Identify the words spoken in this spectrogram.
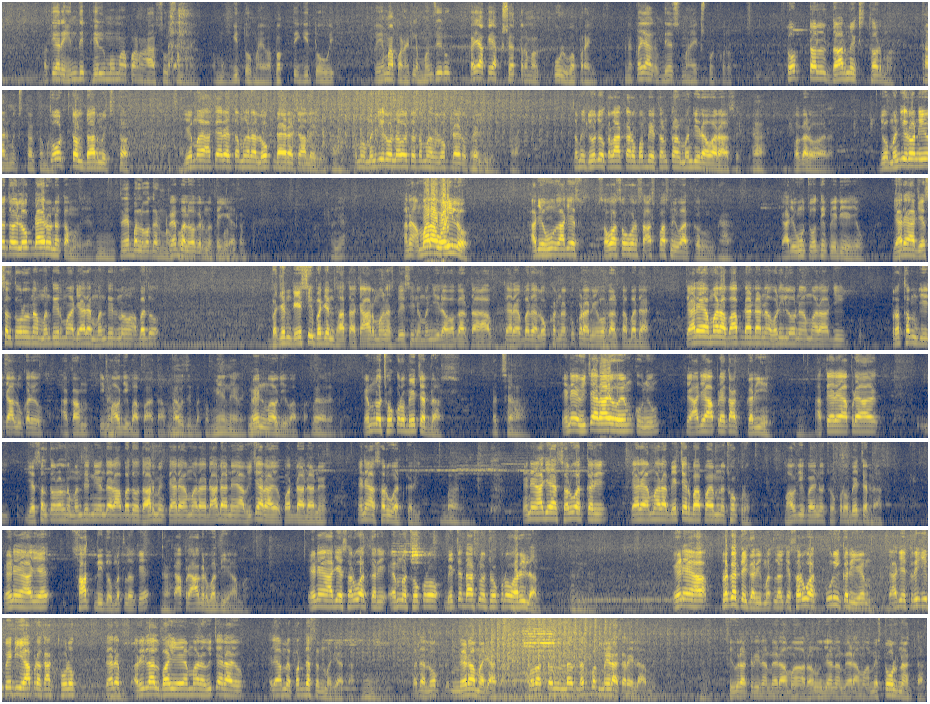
અત્યારે હિન્દી ફિલ્મોમાં પણ આ સુર સંભળાય અમુક ગીતોમાં એવા ભક્તિ ગીતો હોય. તો એમાં પણ એટલે મંજીરું કયા કયા ક્ષેત્રમાં કુલ વપરાય અને કયા દેશમાં એક્સપોર્ટ કરો? ટોટલ ધાર્મિક સ્થળમાં. ધાર્મિક સ્થળ તમારે? ટોટલ ધાર્મિક સ્થળ. જેમાં અત્યારે તમારા લોક ડાયરા ચાલે છે. એમાં મંજીરો ન હોય તો તમારો લોક ડાયરો ફેલી જાય. તમે જોજો કલાકારો બબે ત્રણ ત્રણ મંજીરાવાળા હશે. હા. વગાડવાવાળા. જો મંજીરો નહીં હોય તો એ લોક ડાયરો નકામો છે ટ્રેબલ વગરનો ટ્રેબલ વગરનો થઈ ગયા અને અમારા વડીલો આજે હું આજે સવા સો વર્ષ આસપાસની વાત કરું છું. હા. કે આજે હું ચોથી પેઢીએ જઉં જ્યારે આ જેસલ તોરલના મંદિરમાં જ્યારે મંદિરનો આ બધો ભજન દેશી ભજન થતા ચાર માણસ બેસીને મંજીરા વગાડતા ત્યારે બધા લોખંડના ટુકડાને વગાડતા બધા. ત્યારે અમારા બાપ દાદાના વડીલોને અમારા જે પ્રથમ જે ચાલુ કર્યો આ કામ એ માવજી બાપા હતા માવજી બાપા મેન મેન માવજી બાપા. બરાબર. એમનો છોકરો બેચરદાસ અચ્છા. એને વિચાર આવ્યો એમ કહું છું કે આજે આપણે કાંઈક કરીએ. અત્યારે આપણે આ જેસલ તોરલના મંદિરની અંદર આ બધો ધાર્મિક ત્યારે અમારા દાદાને આ વિચાર આવ્યો પરદાદાને. એને આ શરૂઆત કરી. બરાબર. એને આજે આ શરૂઆત કરી ત્યારે અમારા બેચર બાપા એમનો છોકરો માવજીભાઈનો છોકરો બેચરદાસ એણે આજે સાથ દીધો મતલબ કે કે આપણે આગળ વધીએ આમાં. એણે આજે શરૂઆત કરી. એમનો છોકરો બેચરદાસનો છોકરો હરિલાલ. હરીલાલ. એણે આ પ્રગતિ કરી મતલબ કે શરૂઆત પૂરી કરી એમ. કે આજે ત્રીજી પેઢી આપણે કાંક થોડોક ત્યારે હરિલાલભાઈએ અમારો વિચાર આવ્યો એટલે અમે પ્રદર્શનમાં ગયા હતા. બધા લોક મેળામાં ગયા હતા. થોડાક લગભગ મેળા કરેલા અમે. શિવરાત્રિના મેળામાં રણુજાના મેળામાં અમે સ્ટોલ નાખતા.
